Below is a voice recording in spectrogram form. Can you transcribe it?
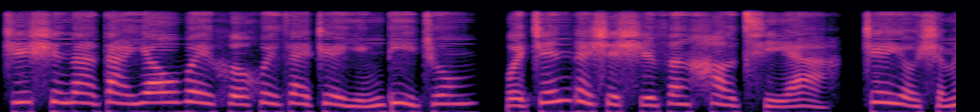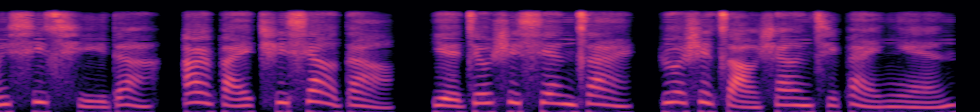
只是那大妖为何会在这营地中？我真的是十分好奇啊！这有什么稀奇的？二白嗤笑道：“也就是现在，若是早上几百年，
